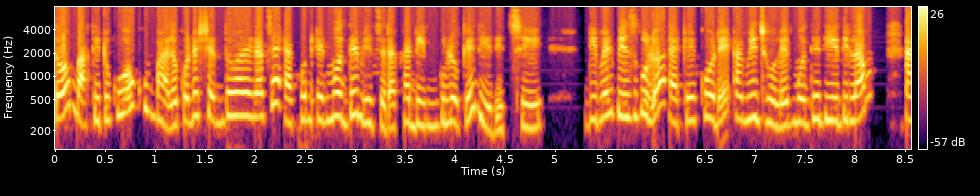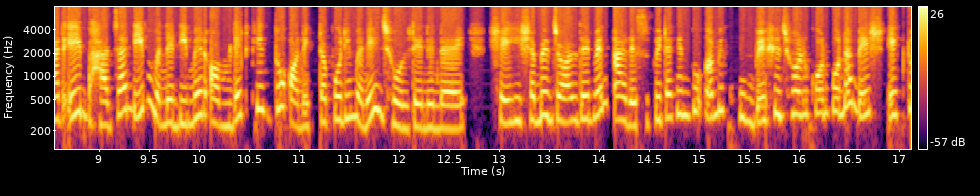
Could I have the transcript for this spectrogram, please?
তো বাকিটুকুও খুব ভালো করে সেদ্ধ হয়ে গেছে, এখন এর মধ্যে ভেজে রাখা ডিমগুলোকে দিয়ে দিচ্ছি। ডিমের পিসগুলো একে করে আমি ঝোলের মধ্যে দিয়ে দিলাম। আর এই ভাজা ডিম মানে ডিমের অমলেট কিন্তু অনেকটা পরিমাণে ঝোল টেনে নেয়। সেই হিসাবে জল দেবেন আর রেসিপিটা কিন্তু আমি খুব বেশি ঝোল করব না, বেশ একটু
